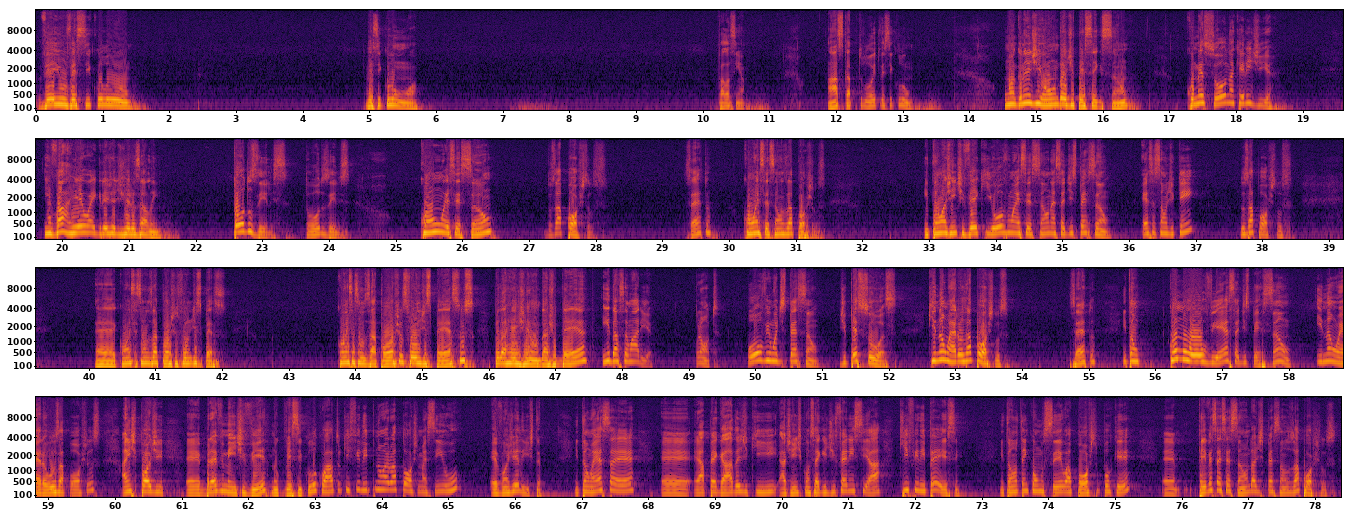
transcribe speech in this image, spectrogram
Veio o versículo. Versículo 1, ó. Fala assim, ó. Atos capítulo 8, versículo 1. Uma grande onda de perseguição começou naquele dia e varreu a igreja de Jerusalém. Todos eles, todos eles, com exceção dos apóstolos. Certo? Com exceção dos apóstolos. Então a gente vê que houve uma exceção nessa dispersão. Exceção de quem? Dos apóstolos é, com exceção dos apóstolos, foram dispersos. Com exceção dos apóstolos, foram dispersos pela região da Judéia e da Samaria. Pronto. Houve uma dispersão de pessoas que não eram os apóstolos. Certo? Então, como houve essa dispersão e não eram os apóstolos, a gente pode é, brevemente ver no versículo 4 que Filipe não era o apóstolo, mas sim o evangelista. Então, essa é é, é a pegada de que a gente consegue diferenciar que Filipe é esse. Então não tem como ser o apóstolo, porque é, teve essa exceção da dispersão dos apóstolos.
